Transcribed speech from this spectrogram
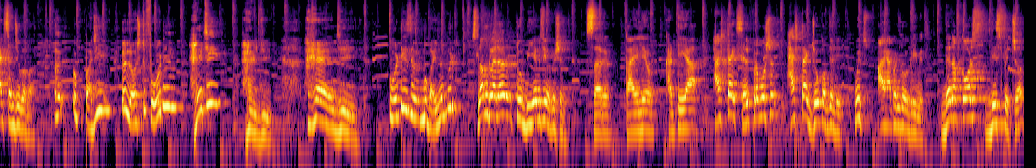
at Sanju Baba पाजी लॉस्ट फ़ूड है जी है जी है जी what is mobile number slum dweller to BMC official sir कायलियो खटिया hashtag self-promotion, hashtag joke of the day, which I happen to agree with. Then of course, this picture,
